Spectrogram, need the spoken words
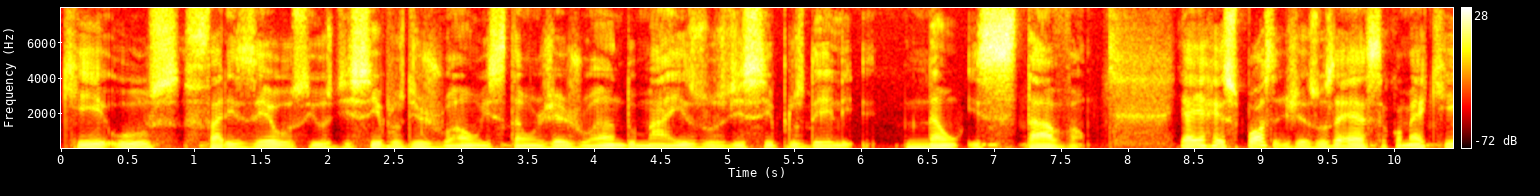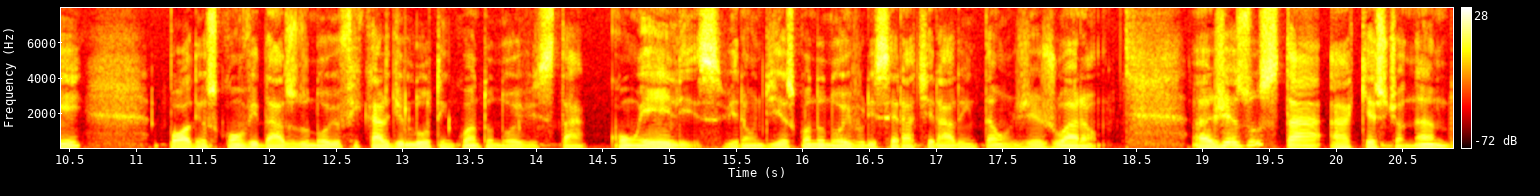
que os fariseus e os discípulos de João estão jejuando, mas os discípulos dele não estavam. E aí a resposta de Jesus é essa: como é que podem os convidados do noivo ficar de luto enquanto o noivo está com eles? Virão dias quando o noivo lhe será tirado, então jejuarão. Uh, Jesus está uh, questionando,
